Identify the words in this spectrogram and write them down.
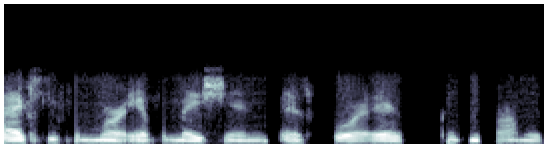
Actually, for more information as far as Pinky Promise,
